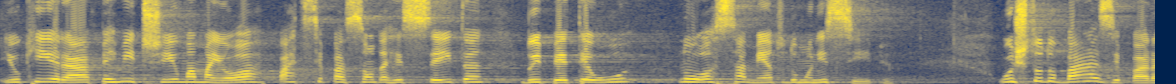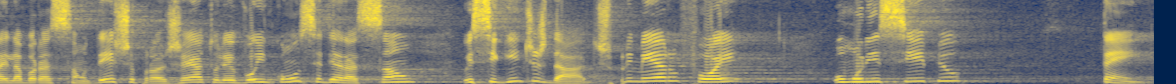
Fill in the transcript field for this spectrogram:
e o que irá permitir uma maior participação da receita do IPTU no orçamento do município. O estudo base para a elaboração deste projeto levou em consideração os seguintes dados. Primeiro foi o município tem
